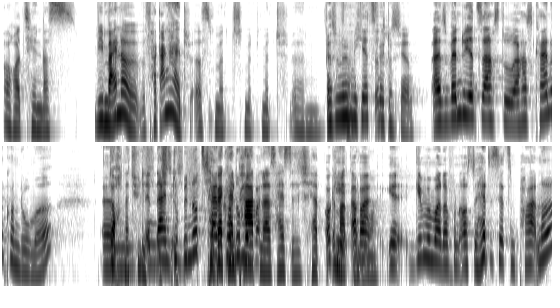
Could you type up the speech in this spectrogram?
auch erzählen, was wie meine Vergangenheit ist mit mit mit. Ähm, Das würde mich jetzt interessieren. Also wenn du jetzt sagst, du hast keine Kondome. Doch ähm, natürlich. äh, Nein, ich, du benutzt ich, ich keine ja keinen. Partner, das heißt, ich habe Okay, immer Kondome. aber ge- gehen wir mal davon aus, du hättest jetzt einen Partner,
